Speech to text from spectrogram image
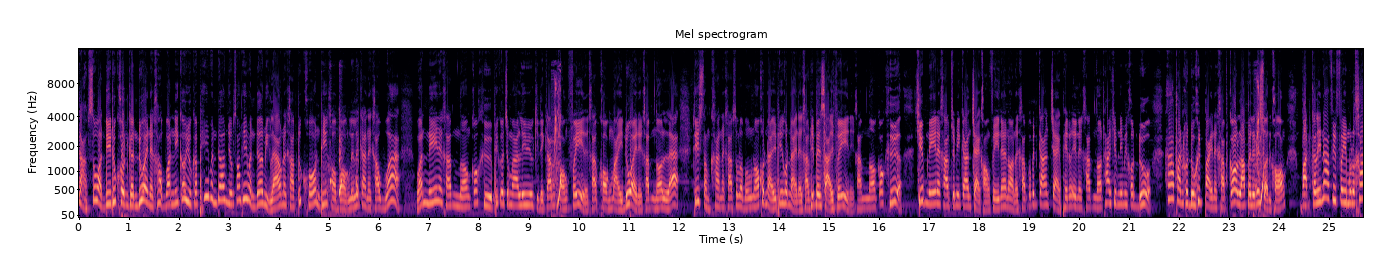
กราบสวัสดีทุกคนกันด้วยนะครับ วันนี้ก็อยู่กับพี่เหมือนเดิมอยู่ซ่องพี่เหมือนเดิมอีกแล้วนะครับทุกคนพี่ขอบอกเลยแล้วกันนะครับว่าวันนี้นะครับน้องก็คือพี่ก็จะมารีวิวกิจกรรมของฟรีนะครับของใหม่ด้วยนะครับน้องและที่สำคัญนะครับสำหรับน้องคนไหนพี่คนไหนนะครับที่เป็นสายฟรีนะครับน้องก็คือคลิปนี้นะครับจะมีการแจกของฟรีแน่นอนนะครับก็เป็นการแจกเพจนั่นเองนะครับน้องถ้าคลิปนี้มีคนดู 5,000 คนดูขึ้นไปนะครับก็รับไปเลยในส่วนของบัตรกาลิน่าฟรีๆมูลค่า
